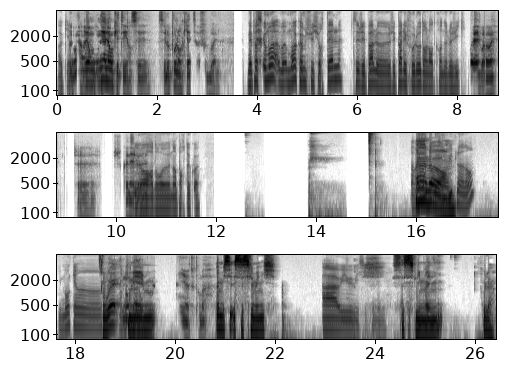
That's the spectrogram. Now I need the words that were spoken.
On, est, on est allé enquêter, hein, c'est c'est le pôle enquête euh, football. Mais parce que moi, moi comme je suis sur tel, tu sais, j'ai pas le, j'ai pas les follow dans l'ordre chronologique. Ouais, ouais, ouais. Je, je connais C'est le. ordre euh, n'importe quoi. Alors, il manque un Alors. petit but, là, non? Il manque un. Ouais, Il manque mais euh, tout en bas. ah, mais c'est c'est Slimani. Ah oui, oui, oui, c'est Slimani. C'est Slimani. Oula.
